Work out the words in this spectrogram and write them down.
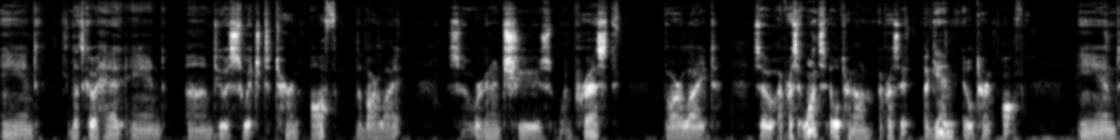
and let's go ahead and um, do a switch to turn off the bar light. So we're going to choose when pressed, bar light. So I press it once, it will turn on. I press it again, it will turn off. And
